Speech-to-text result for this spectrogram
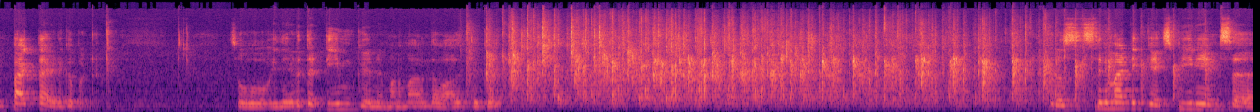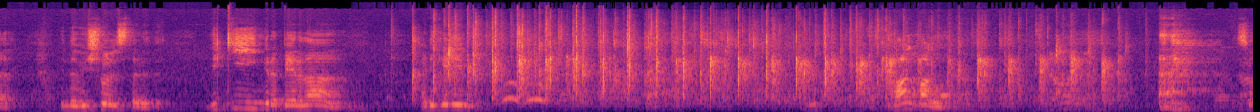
இம்பேக்டாக எடுக்கப்பட்டிருக்கு. ஸோ இதை எடுத்த டீமுக்கு என் மனமார்ந்த வாழ்த்துக்கள். ஒரு சினிமேட்டிக் எக்ஸ்பீரியன்ஸை இந்த விஷுவல்ஸ் தருது. விக்கிங்கிற பேர் தான் அடிக்கடி. வாங்க வாங்க. ஸோ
